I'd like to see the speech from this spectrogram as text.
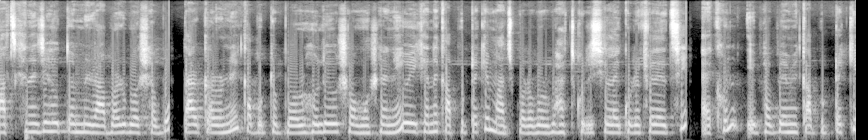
মাঝখানে যেহেতু আমি রাবার বসাবো, তার কারণে কাপড়টা বড় হলেও সমস্যা নেই। তো এখানে কাপড়টাকে মাঝ বরাবর ভাঁজ করে সেলাই করে ফেলেছি। এখন এভাবে আমি কাপড়টাকে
